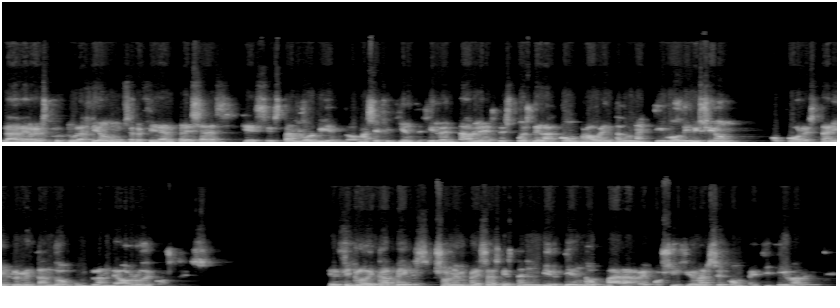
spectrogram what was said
La de reestructuración se refiere a empresas que se están volviendo más eficientes y rentables después de la compra o venta de un activo o división o por estar implementando un plan de ahorro de costes. El ciclo de CAPEX son empresas que están invirtiendo para reposicionarse competitivamente.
